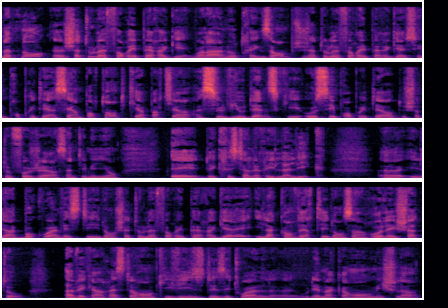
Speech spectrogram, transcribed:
Maintenant, euh, Château La Forêt Péraguet. Voilà un autre exemple. Château La Forêt Péraguet, c'est une propriété assez importante qui appartient à Silvio Dens, qui est aussi propriétaire de Château Faugère à Saint-Émilion et des cristalleries Lalique. Euh, il a beaucoup investi dans Château La Forêt Péraguet. Il a converti dans un relais château avec un restaurant qui vise des étoiles euh, ou des macarons au Michelin.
